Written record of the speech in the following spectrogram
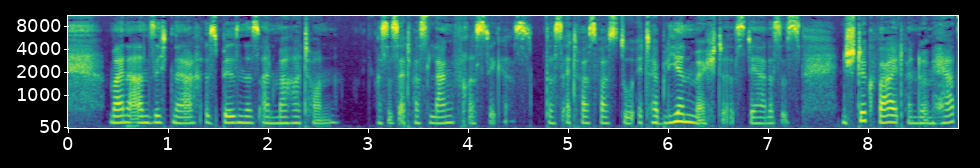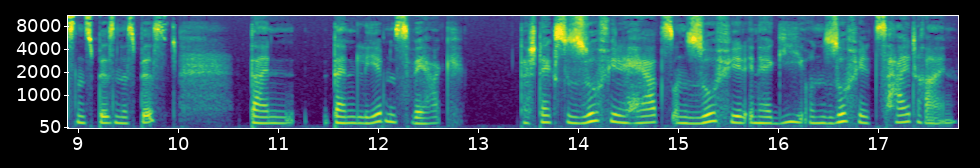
Meiner Ansicht nach ist Business ein Marathon. Es ist etwas Langfristiges. Das ist etwas, was du etablieren möchtest. Ja, das ist ein Stück weit, wenn du im Herzensbusiness bist, dein, dein Lebenswerk. Da steckst du so viel Herz und so viel Energie und so viel Zeit rein.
